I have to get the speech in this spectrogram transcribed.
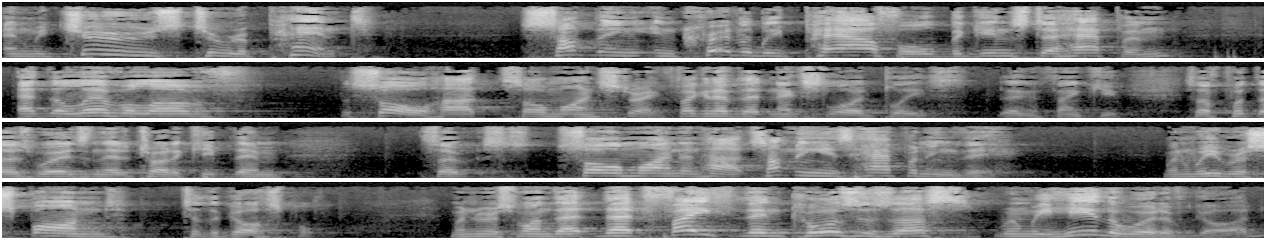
and we choose to repent, something incredibly powerful begins to happen at the level of the soul, heart, soul, mind, strength. If I could have that next slide, please. Thank you. So I've put those words in there to try to keep them. So, soul, mind, and heart. Something is happening there when we respond to the gospel. When we respond, that, that faith then causes us, when we hear the word of God,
